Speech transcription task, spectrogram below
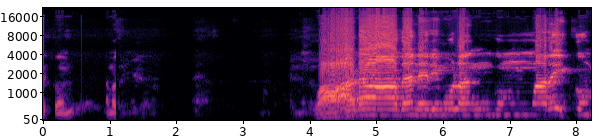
இருக்கும். நம வாடாத நெறிமுழங்கும் மறைக்கும்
